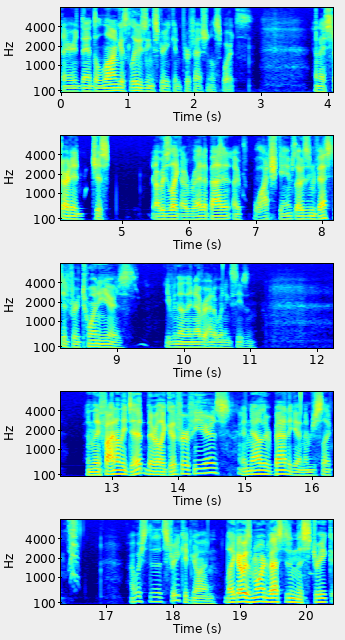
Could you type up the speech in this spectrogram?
They're they had the longest losing streak in professional sports, and I started just. I was like, I read about it. I watched games. I was invested for 20 years, even though they never had a winning season. And they finally did. They were like good for a few years, and now they're bad again. I'm just like, I wish the streak had gone. Like I was more invested in the streak,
